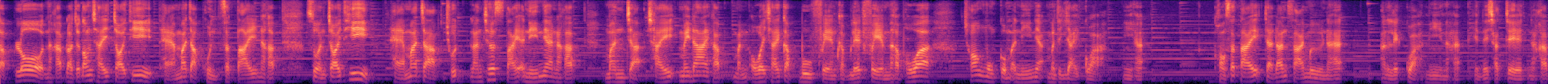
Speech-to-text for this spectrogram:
กับโล่นะครับ เราจะต้องใช้จอยที่แถมมาจากหุ่นสไตล์นะครับ ส่วนจอยที่แถมมาจากชุด Launcher Style อันนี้เนี่ยนะครับ มันจะใช้ไม่ได้ครับ มันเอาไว้ใช้กับ Blue Frame กับ Red Frame นะครับ เพราะว่าช่องวงกลมอันนี้เนี่ยมันจะใหญ่กว่านี่ฮะ ของสไตล์จะด้านซ้ายมือนะฮะ อันเล็กกว่านี้นะฮะ เห็นได้ชัดเจนนะครับ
